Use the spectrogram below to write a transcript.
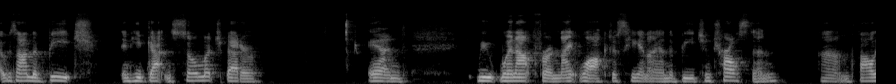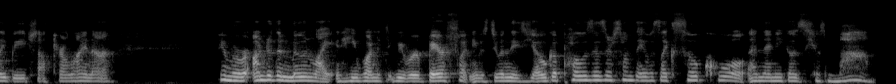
I was on the beach and he'd gotten so much better. And we went out for a night walk, just he and I on the beach in Charleston um, Folly Beach, South Carolina. And we were under the moonlight and he wanted to, we were barefoot and he was doing these yoga poses or something. It was like so cool. And then he goes, he goes, mom.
